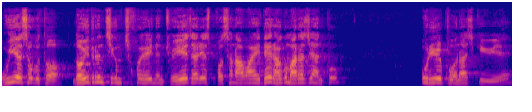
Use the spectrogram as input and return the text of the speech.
위에서부터 너희들은 지금 처해 있는 죄의 자리에서 벗어나와야 돼 라고 말하지 않고 우리를 구원하시기 위해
